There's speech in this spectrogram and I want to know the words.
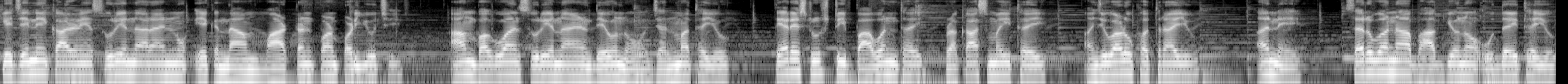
કે જેને કારણે સૂર્યનારાયણનું એક નામ માર્ટન પણ પડ્યું છે. આમ ભગવાન સૂર્યનારાયણ દેવનો જન્મ થયો. ત્યારે સૃષ્ટિ પાવન થઈ, પ્રકાશમય થઈ, અંજવાળું ફથરાયું અને સર્વના ભાગ્યોનો ઉદય થયો.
